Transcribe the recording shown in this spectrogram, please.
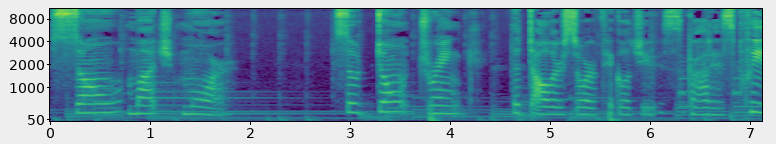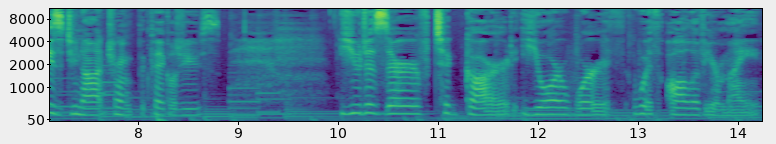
so much more. So don't drink the dollar store pickle juice. Goddess, please do not drink the pickle juice. You deserve to guard your worth with all of your might.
